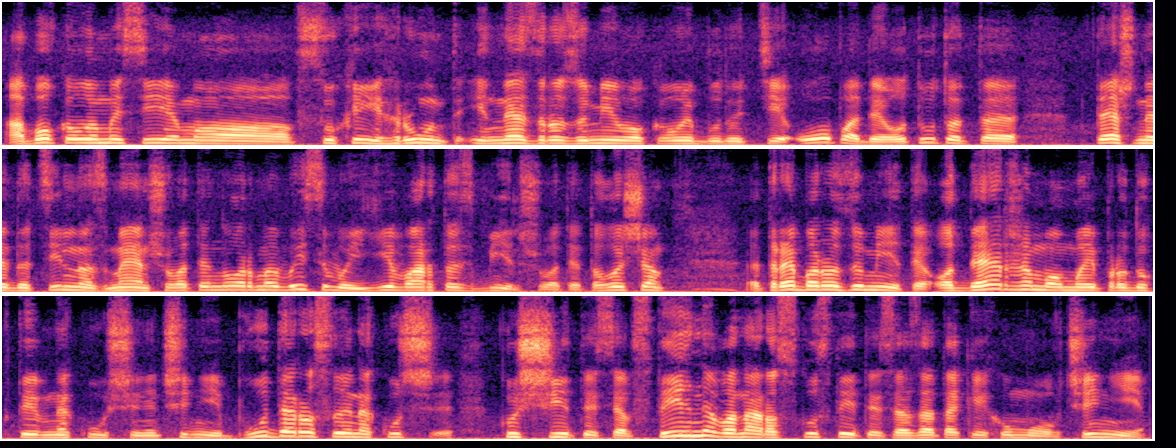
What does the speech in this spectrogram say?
або коли ми сіємо в сухий ґрунт і не зрозуміло, коли будуть ті опади, отут от е, теж недоцільно зменшувати норми висіву, її варто збільшувати. Тому що е, треба розуміти, одержимо ми продуктивне кущення чи ні, буде рослина кущ... кущитися, встигне вона розкуститися за таких умов чи ні,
